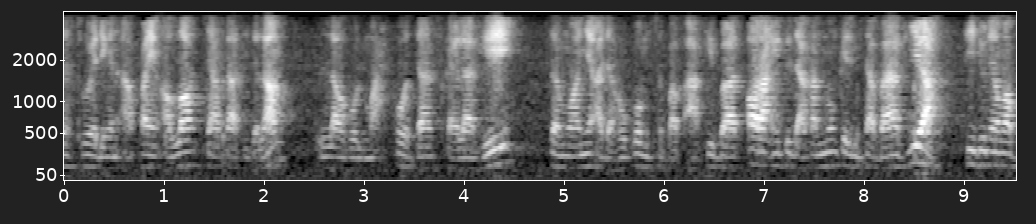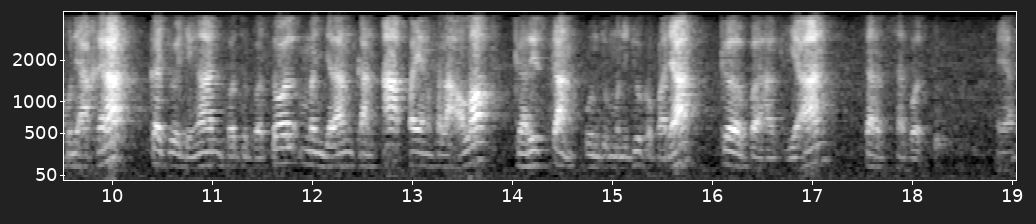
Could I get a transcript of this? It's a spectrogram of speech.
sesuai dengan apa yang Allah catat di dalam Lahul Mahfuz dan sekali lagi semuanya ada hukum sebab akibat. Orang itu tidak akan mungkin bisa bahagia di dunia maupun di akhirat kecuali dengan betul-betul menjalankan apa yang telah Allah gariskan untuk menuju kepada kebahagiaan tersebut. Ya.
